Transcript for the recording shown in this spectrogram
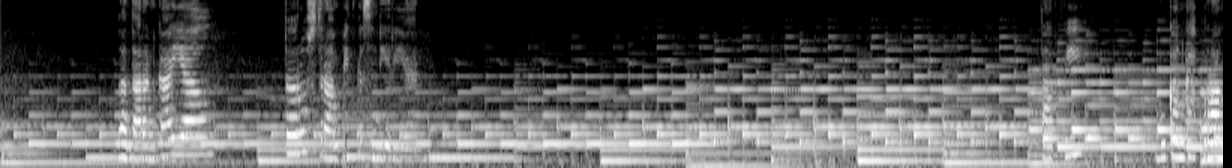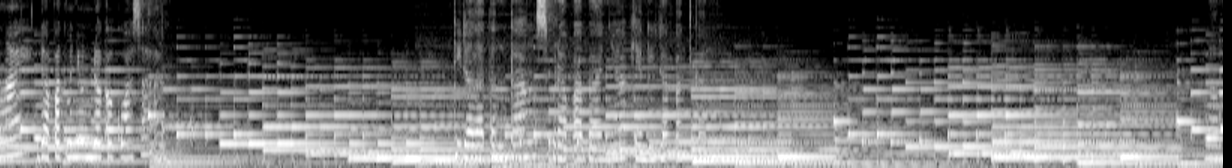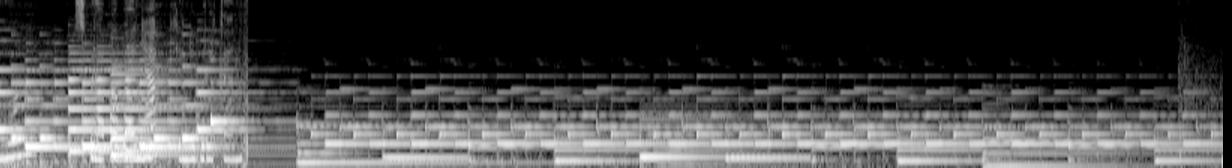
lantaran kayal terus terampit kesendirian. Tapi, bukankah perangai dapat menyunda kekuasaan? Tidaklah tentang seberapa banyak yang didapatkan.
